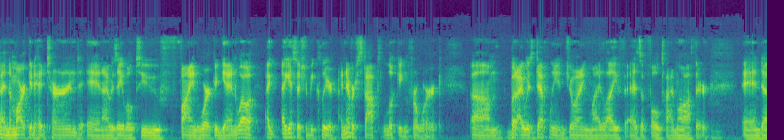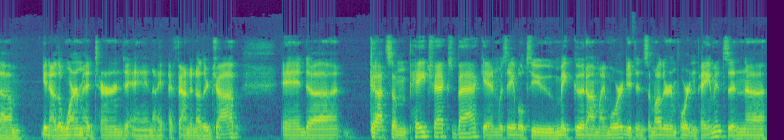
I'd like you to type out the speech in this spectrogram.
and the market had turned, and I was able to find work again. Well, I, I guess I should be clear. I never stopped looking for work, um, but I was definitely enjoying my life as a full time author. And um, you know, the worm had turned, and I, I found another job and uh, got some paychecks back and was able to make good on my mortgage and some other important payments and uh,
